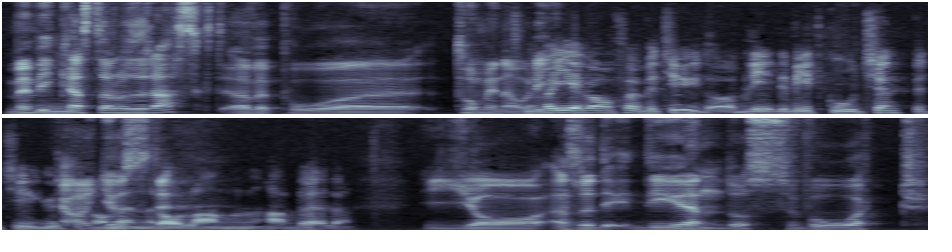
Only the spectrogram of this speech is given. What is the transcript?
Men vi kastar oss raskt över på eh, Tommy Men vad Naurin. ger vi honom för betyg då? Blir det blir ett godkänt betyg utifrån just den roll han hade eller? Ja, alltså det, det är ju ändå svårt.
